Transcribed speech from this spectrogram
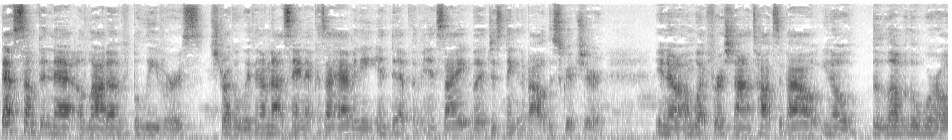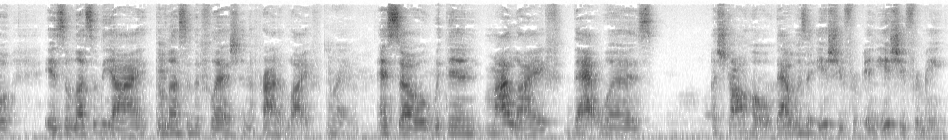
that's something that a lot of believers struggle with. And I'm not saying that because I have any in depth of insight, but just thinking about the scripture, you know, and what First John talks about, you know, the love of the world is the lust of the eye, the mm-hmm. lust of the flesh, and the pride of life. Right. And so within my life, that was a stronghold. That mm-hmm. was an issue for an issue for me.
